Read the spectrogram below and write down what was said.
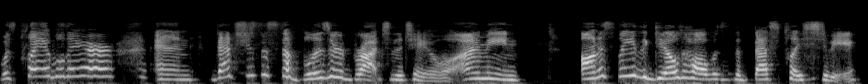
was playable there, and that's just the stuff Blizzard brought to the table. I mean, honestly, the Guild Hall was the best place to be.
